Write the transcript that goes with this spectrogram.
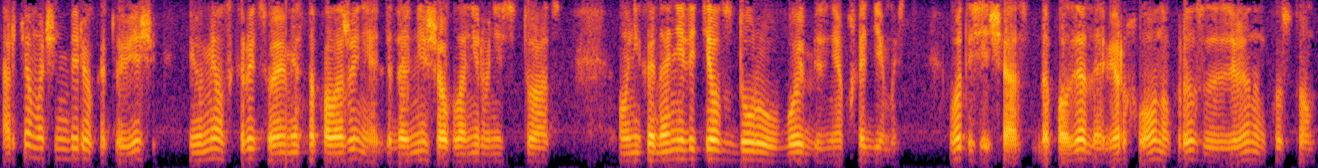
Артем очень берег эту вещь и умел скрыть свое местоположение для дальнейшего планирования ситуации. Он никогда не летел с дуру в бой без необходимости. Вот и сейчас, доползя до верху, он укрылся за зеленым кустом.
